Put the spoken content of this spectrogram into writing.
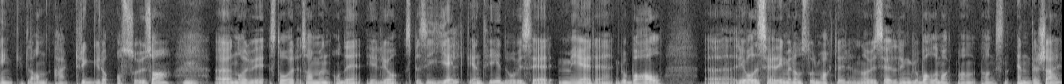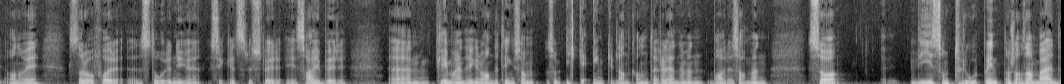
enkelt land er tryggere, også USA, mm. når vi står sammen. Og det gjelder jo spesielt i en tid hvor vi ser mer global Eh, rivalisering mellom stormakter, når vi ser den globale maktbalansen endrer seg, og når vi står overfor eh, store nye sikkerhetstrusler i cyber, eh, klimaendringer og andre ting som, som ikke enkeltland kan håndtere alene, men bare sammen. Så vi som tror på internasjonalt samarbeid,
